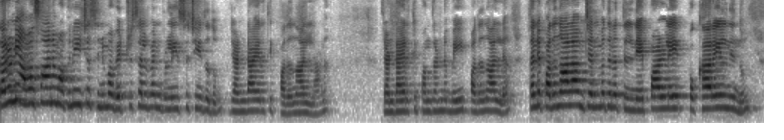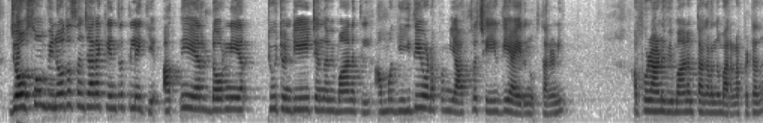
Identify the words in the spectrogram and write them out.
തരുണി അവസാനം അഭിനയിച്ച സിനിമ വെട്രി സെൽവൻ റിലീസ് ചെയ്തതും രണ്ടായിരത്തി പതിനാലിലാണ് രണ്ടായിരത്തി പന്ത്രണ്ട് മെയ് പതിനാലിന് തന്റെ പതിനാലാം ജന്മദിനത്തിൽ നേപ്പാളിലെ പൊഖാറയിൽ നിന്നും ജോസോം വിനോദസഞ്ചാര കേന്ദ്രത്തിലേക്ക് Agni air Dornier two twenty eight എന്ന വിമാനത്തിൽ അമ്മ ഗീതയോടൊപ്പം യാത്ര ചെയ്യുകയായിരുന്നു തരുണി. അപ്പോഴാണ് വിമാനം തകർന്ന് മരണപ്പെട്ടത്.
